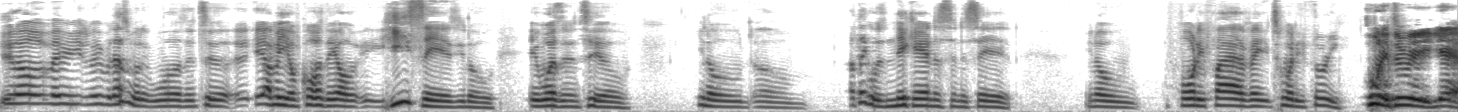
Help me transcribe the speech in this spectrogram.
You know, maybe maybe that's what it was until. I mean, of course, they all. He says, you know, it wasn't until, you know, um, I think it was Nick Anderson that said, you know, 45 ain't 23. 23, yeah.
